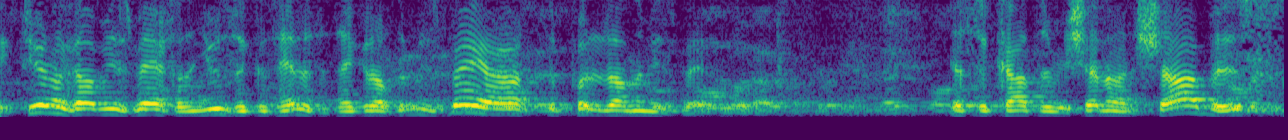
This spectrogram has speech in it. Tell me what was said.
Iktir got Mizbeach and then use the container to take it off the Mizbeach to put it on the Mizbeach. It's a Kata Rishon on Shabbos.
